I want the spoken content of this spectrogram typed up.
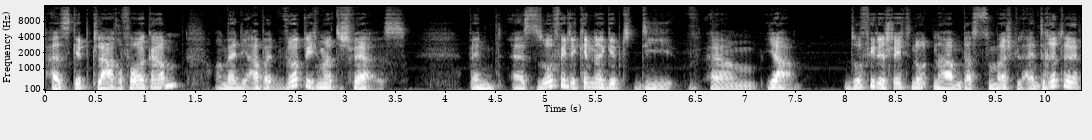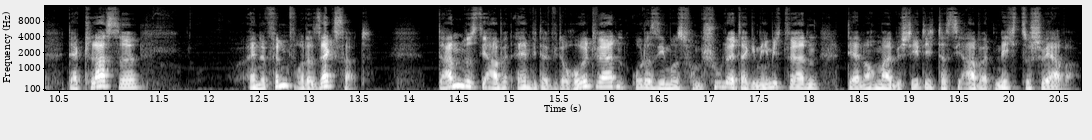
Also es gibt klare Vorgaben und wenn die Arbeit wirklich mal zu schwer ist, wenn es so viele Kinder gibt, die ähm, ja so viele schlechte Noten haben, dass zum Beispiel ein Drittel der Klasse eine 5 oder 6 hat, dann muss die Arbeit entweder wiederholt werden oder sie muss vom Schulleiter genehmigt werden, der nochmal bestätigt, dass die Arbeit nicht zu schwer war.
